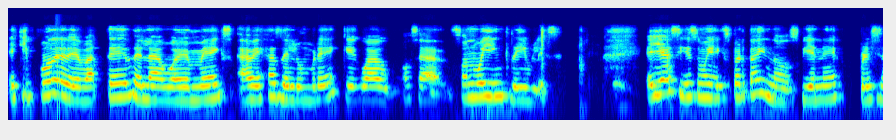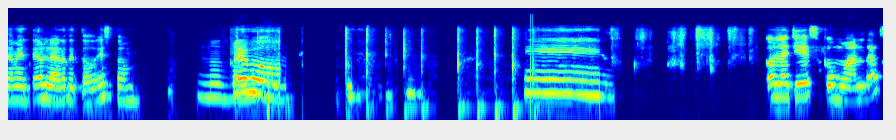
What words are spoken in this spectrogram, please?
equipo de debate de la UEMEX Abejas de Lumbre, que wow, o sea, son muy increíbles. Ella sí es muy experta y nos viene precisamente a hablar de todo esto. Nos ¡Bravo! Eh, Hola Jess, ¿cómo andas?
